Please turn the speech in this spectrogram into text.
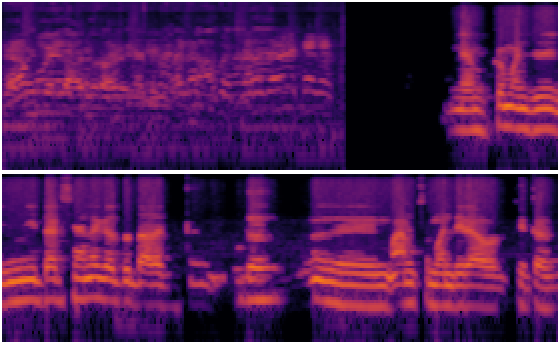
रामभाऊ याला. नेमकं म्हणजे मी दर्शनाला गेलो दादा तिथं. अं, आमच्या मंदिरावर तिथं.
